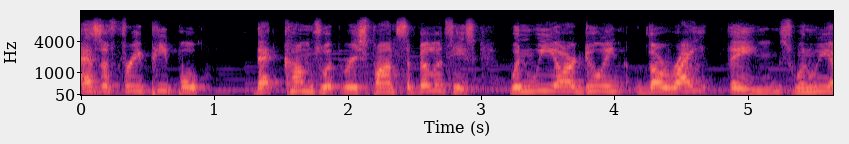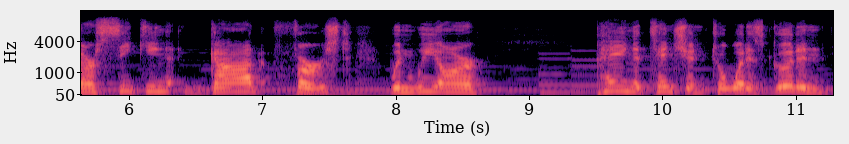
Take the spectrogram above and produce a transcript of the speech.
As a free people, that comes with responsibilities. When we are doing the right things, when we are seeking God first, when we are paying attention to what is good in,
